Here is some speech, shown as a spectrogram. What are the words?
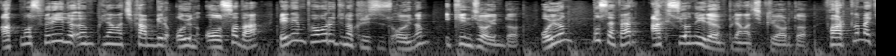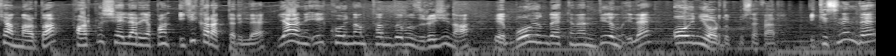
atmosferiyle ön plana çıkan bir oyun olsa da benim favori Dino Crisis oyunum ikinci oyundu. Oyun bu sefer aksiyonu ile ön plana çıkıyordu. Farklı mekanlarda farklı şeyler yapan iki karakter ile yani ilk oyundan tanıdığımız Regina ve bu oyunda eklenen Dylan ile oynuyorduk bu sefer. İkisinin de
